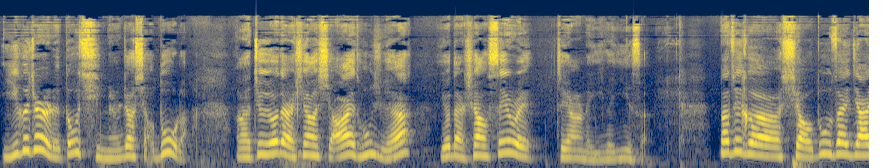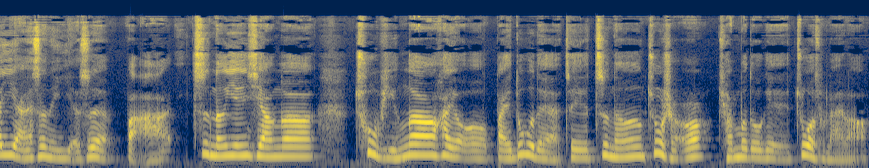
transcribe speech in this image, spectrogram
一个劲儿的都起名叫小度了，啊，就有点像小爱同学，有点像 Siri 这样的一个意思。那这个小度在家 ES 呢，也是把智能音箱啊。触屏啊，还有百度的这个智能助手，全部都给做出来了啊！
